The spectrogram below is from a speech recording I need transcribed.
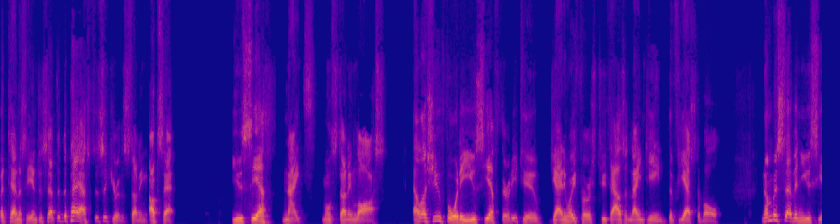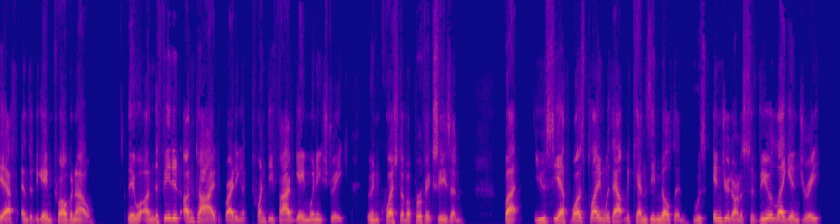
but Tennessee intercepted the pass to secure the stunning upset. UCF Knights, most stunning loss. LSU 40, UCF 32, January 1st, 2019, the Fiesta Bowl. Number seven, UCF entered the game 12 0. They were undefeated, untied, riding a 25 game winning streak in quest of a perfect season. But UCF was playing without McKenzie Milton, who was injured on a severe leg injury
